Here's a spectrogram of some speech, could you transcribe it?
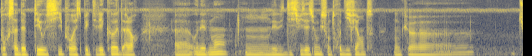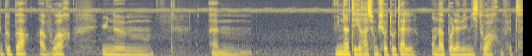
pour s'adapter aussi, pour respecter les codes. Alors, honnêtement, on est des civilisations qui sont trop différentes. Donc, tu peux pas avoir une, une intégration qui soit totale. On n'a pas la même histoire, en fait.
